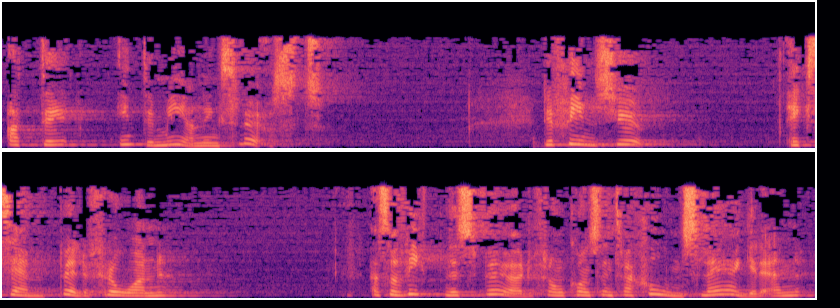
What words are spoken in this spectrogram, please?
att det inte är meningslöst. Det finns ju exempel från, alltså vittnesbörd från koncentrationslägren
